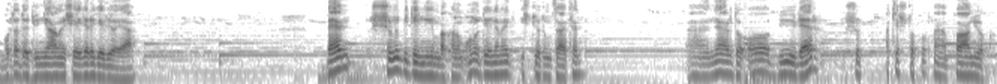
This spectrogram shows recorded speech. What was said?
Burada da dünyanın şeyleri geliyor ya. Ben şunu bir deneyeyim bakalım. Onu denemek istiyordum zaten. Ee, nerede o büyüler? Şu ateş topu. Ha, puan yok.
